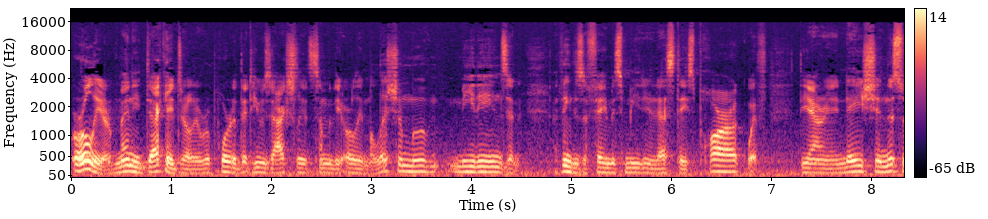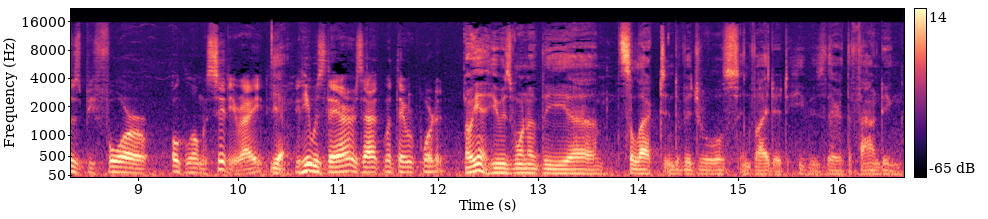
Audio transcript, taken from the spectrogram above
earlier, many decades earlier, reported that he was actually at some of the early militia move meetings, and I think there's a famous meeting at Estes Park with the Aryan Nation. This was before Oklahoma City, right? Yeah. And he was there. Is that what they reported? Oh yeah, he was one of the uh, select individuals invited. He was there at the founding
